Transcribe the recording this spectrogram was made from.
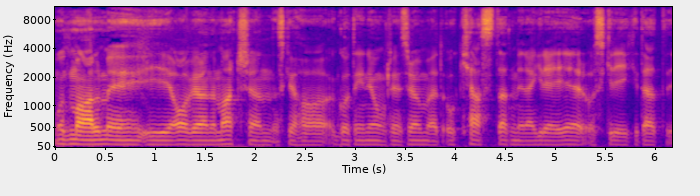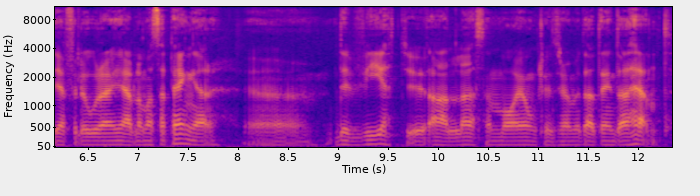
mot Malmö i avgörande matchen ska ha gått in i omklädningsrummet och kastat mina grejer och skrikit att jag förlorar en jävla massa pengar. Eh, det vet ju alla som var i omklädningsrummet att det inte har hänt.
